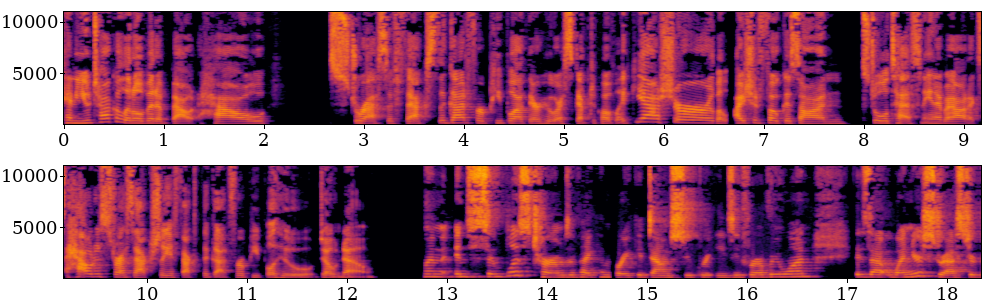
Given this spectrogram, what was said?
Can you talk a little bit about how stress affects the gut for people out there who are skeptical of like, yeah, sure, but I should focus on stool tests and antibiotics. How does stress actually affect the gut for people who don't know? When, in simplest terms, if I can break it down super easy for everyone, is that when you're stressed, your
